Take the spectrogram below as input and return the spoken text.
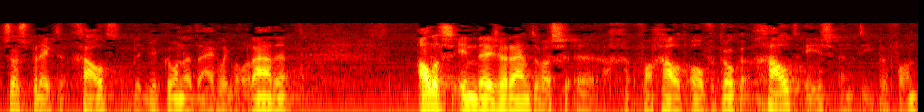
zo spreekt goud, je kon het eigenlijk wel raden. Alles in deze ruimte was uh, van goud overtrokken. Goud is een type van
